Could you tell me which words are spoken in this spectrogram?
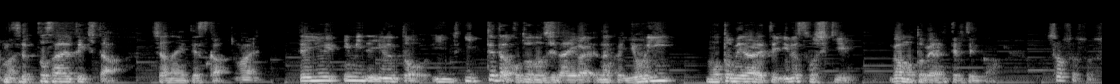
はいずっとされてきたじゃないですか。う。はい。っていう意味で言うと、い言ってたことの時代が、なんかより求められている組織が求められているというか、そうそうそうそ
